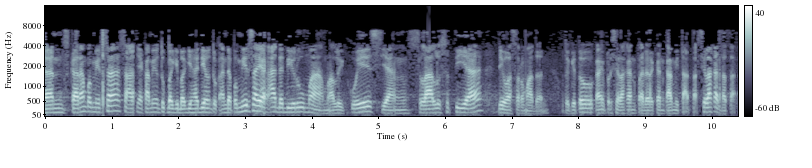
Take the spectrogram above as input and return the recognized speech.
Dan sekarang pemirsa, saatnya kami untuk bagi-bagi hadiah untuk anda pemirsa yang ada di rumah melalui kuis yang selalu setia di Wasa Ramadan. Untuk itu kami persilahkan pada rekan kami Tata. Silakan Tata.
